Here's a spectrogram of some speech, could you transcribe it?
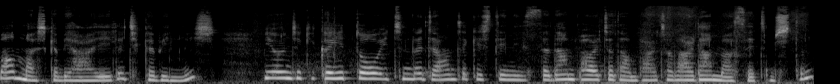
bambaşka bir haliyle çıkabilmiş. Bir önceki kayıtta o içimde can çekiştiğini hisseden parçadan parçalardan bahsetmiştim.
